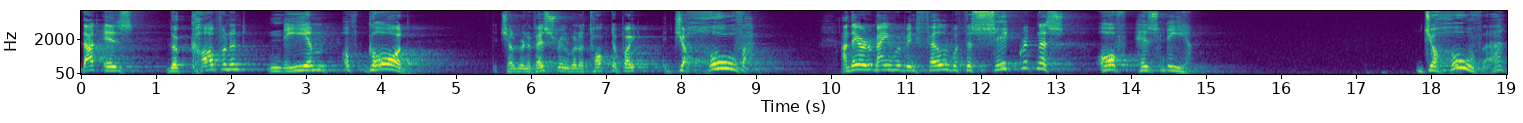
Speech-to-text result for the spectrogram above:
that is the covenant name of God. The children of Israel would have talked about Jehovah. And their mind would have been filled with the sacredness of his name. Jehovah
